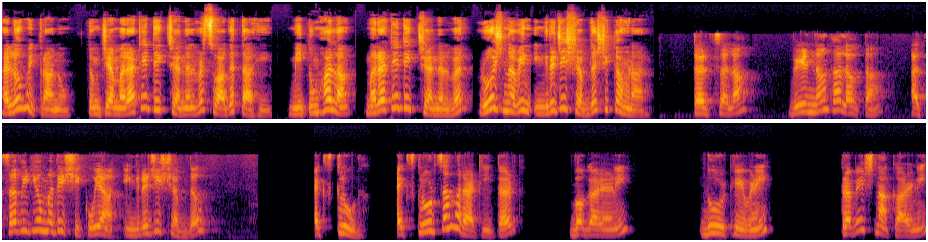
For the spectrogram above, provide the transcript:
हॅलो मित्रांनो तुमच्या मराठी दिग चॅनलवर स्वागत आहे. मी तुम्हाला मराठी दिग चॅनलवर रोज नवीन इंग्रजी शब्द शिकवणार. तर चला वेळ न घालवता आजचा व्हिडिओमध्ये शिकूया इंग्रजी शब्द. एक्सक्लूड एक्सक्लूडचा मराठी तर वगळणे दूर ठेवणे प्रवेश नाकारणे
